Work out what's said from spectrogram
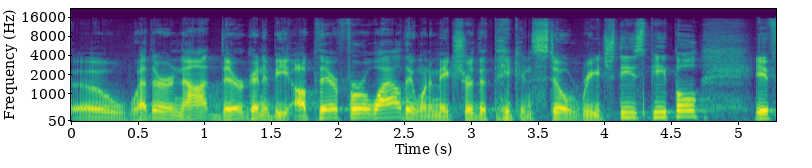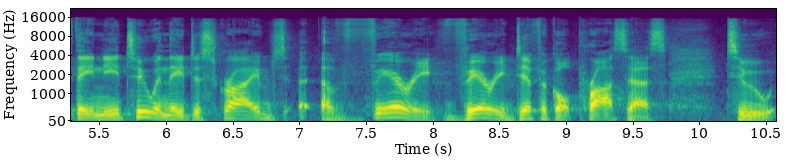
Uh, whether or not they're going to be up there for a while, they want to make sure that they can still reach these people if they need to. And they described a very, very difficult process to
